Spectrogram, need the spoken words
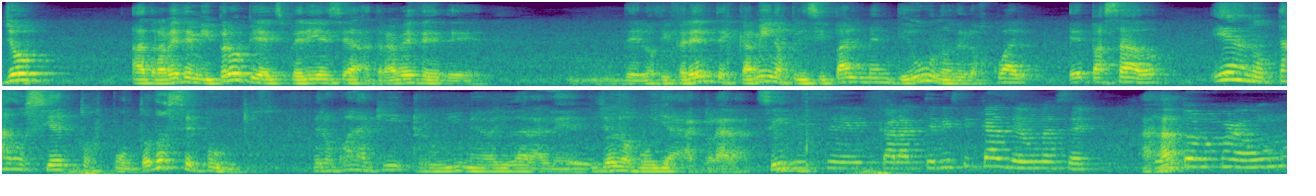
yo, a través de mi propia experiencia, a través de, de, de los diferentes caminos, principalmente uno de los cuales he pasado, he anotado ciertos puntos, 12 puntos de lo cual aquí Rubí me va a ayudar a leer. Sí. Yo los voy a aclarar, ¿sí? Dice, características de una secta. Punto número uno,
